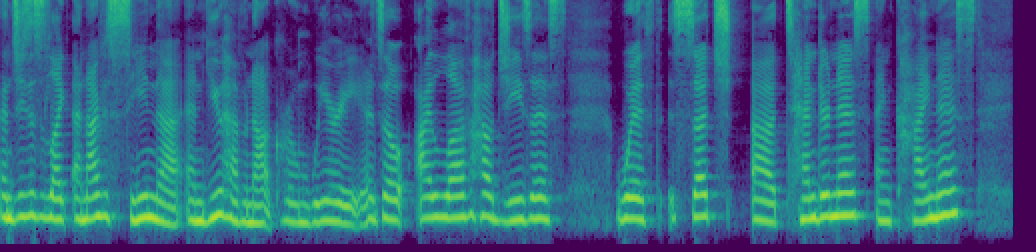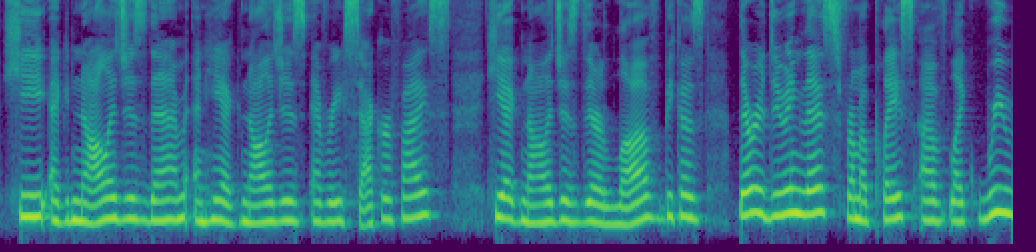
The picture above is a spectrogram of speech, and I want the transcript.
And Jesus is like, and I've seen that, and you have not grown weary. And so I love how Jesus, with such uh, tenderness and kindness, he acknowledges them and he acknowledges every sacrifice. He acknowledges their love because they were doing this from a place of like we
